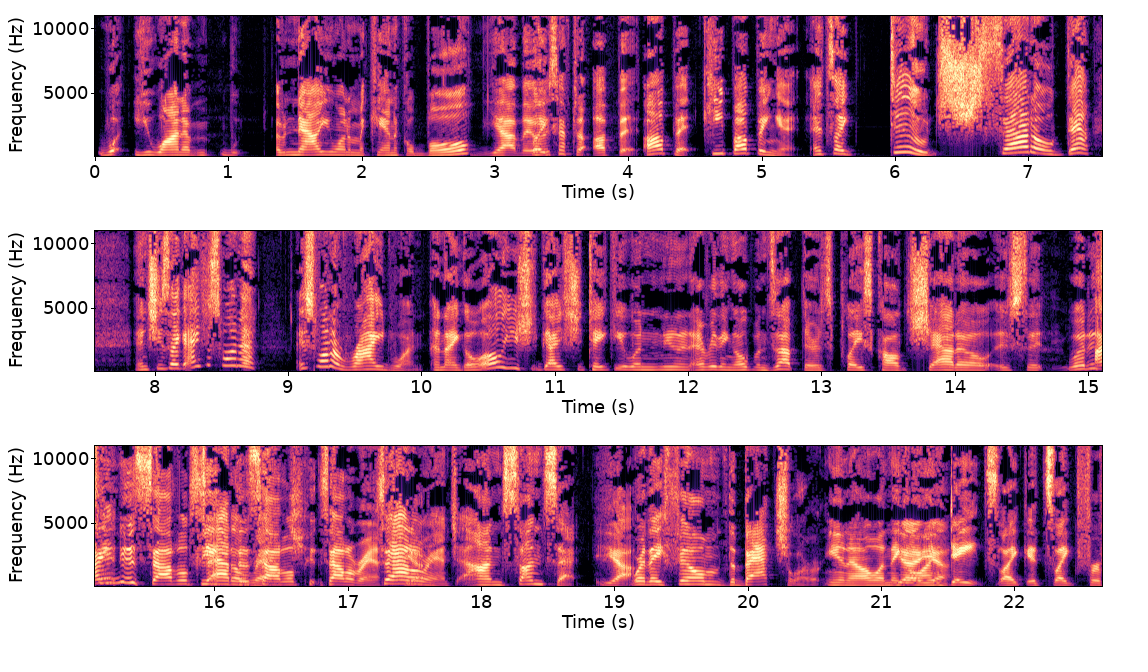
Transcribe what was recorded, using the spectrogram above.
What you want to now you want a mechanical bull? Yeah, they Like, always have to up it. up it, keep upping it. It's like, dude, sh- settle down. And she's like, I just want to, I just want to ride one. And I go, oh, you should guys should take you when you know, everything opens up. There's a place called Shadow. Is it what is I it? knew Saddle Peak, Saddle the Ranch. Saddle, Pe- Saddle Ranch. Saddle yeah. Ranch on Sunset. Yeah. where they film The Bachelor. You know, and they Yeah, go on yeah. dates. Like it's like for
